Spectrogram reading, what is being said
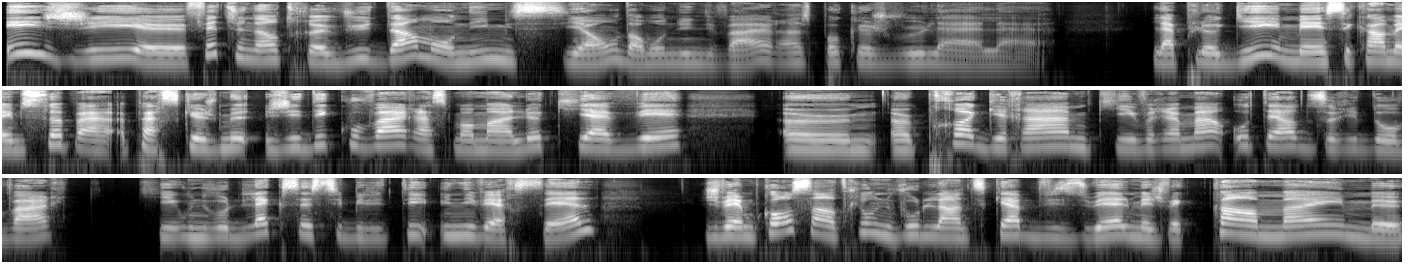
Et j'ai euh, fait une entrevue dans mon émission, dans mon univers. Hein, c'est pas que je veux la, la, plugger, mais c'est quand même ça parce que j'ai découvert à ce moment-là qu'il y avait un, programme qui est vraiment au théâtre du rideau vert qui est au niveau de l'accessibilité universelle. Je vais me concentrer au niveau de l'handicap visuel, mais je vais quand même euh,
